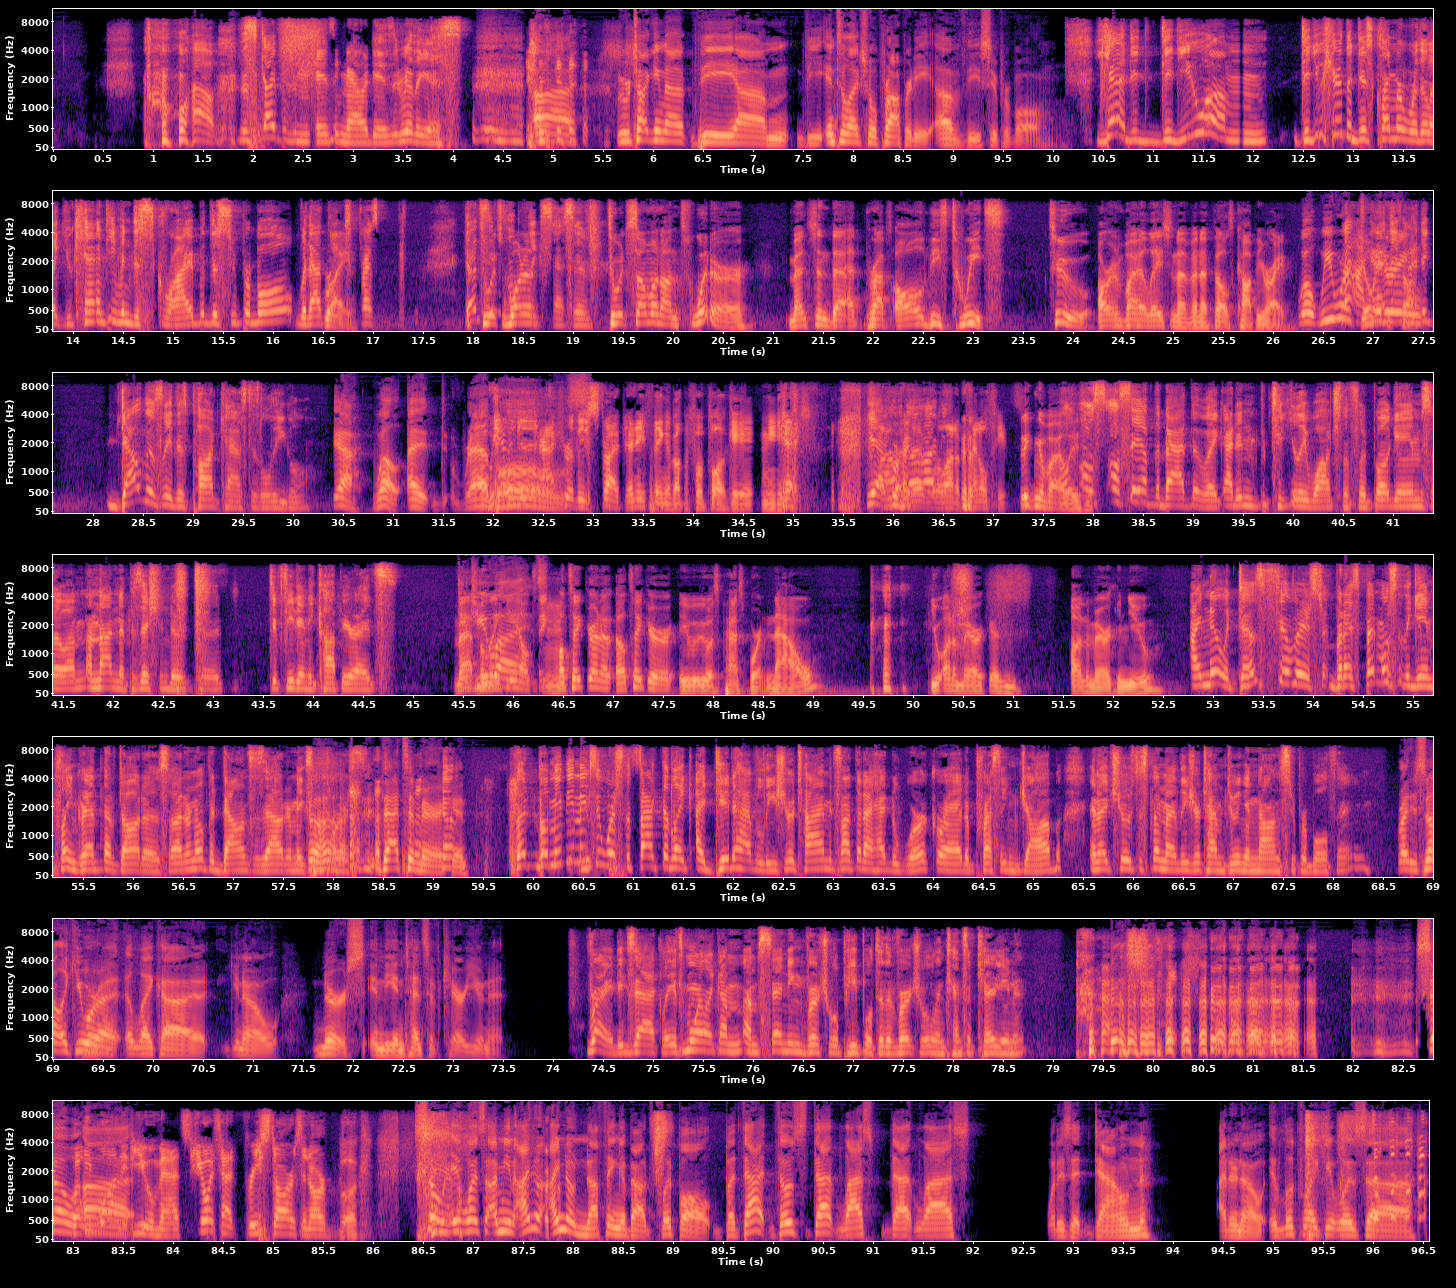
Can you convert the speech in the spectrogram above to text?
wow, the Skype is amazing nowadays. It really is. uh, we were talking about the um, the intellectual property of the Super Bowl. Yeah. Did did you um did you hear the disclaimer where they're like you can't even describe the Super Bowl without the Right. express? That's To which one of- excessive. To which someone on Twitter mentioned that perhaps all these tweets too are in violation of NFL's copyright. Well, we were No, I mean, I think- Doubtlessly, this podcast is illegal. Yeah, well, uh, We haven't rebels. accurately described anything about the football game yet. Yeah, Other than well, there were a lot of penalties. Speaking of I'll, I'll, violations, I'll say off the bat that like I didn't particularly watch the football game, so I'm I'm not in a position to, to defeat any copyrights. Matt you, Belinkie, uh, I'll, take, I'll take your I'll take your U.S. passport now. you un-American, un-American you. I know it does feel very, str- but I spent most of the game playing Grand Theft Auto, so I don't know if it balances out or makes it worse. That's American. but but maybe it makes it worse the fact that like I did have leisure time. It's not that I had to work or I had a pressing job, and I chose to spend my leisure time doing a non Super Bowl thing. Right, it's not like you were a, a- like a you know nurse in the intensive care unit. Right, exactly. It's more like I'm I'm sending virtual people to the virtual intensive care unit. So, But we uh, wanted you, Matt. So you always had three stars in our book. so it was. I mean, I don't, I know nothing about football, but that those that last that last what is it down? I don't know. It looked like it was. uh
